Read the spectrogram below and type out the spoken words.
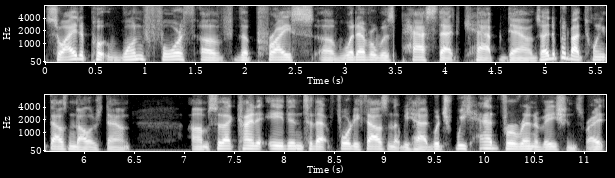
so I had to put one fourth of the price of whatever was past that cap down. So I had to put about twenty thousand dollars down. Um, so that kind of ate into that forty thousand that we had, which we had for renovations, right?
